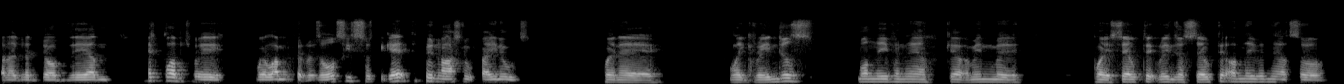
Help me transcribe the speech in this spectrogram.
done a good job there. And this clubs with, with limited resources, so to get to two national finals when uh, like Rangers weren't even there. Get what I mean? We play Celtic, Rangers, Celtic aren't even there. So,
